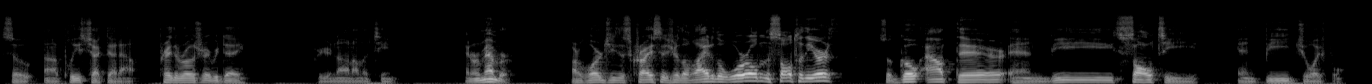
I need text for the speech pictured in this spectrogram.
So uh, please check that out. Pray the rosary every day, or you're not on the team. And remember, our Lord Jesus Christ says you're the light of the world and the salt of the earth. So go out there and be salty and be joyful.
